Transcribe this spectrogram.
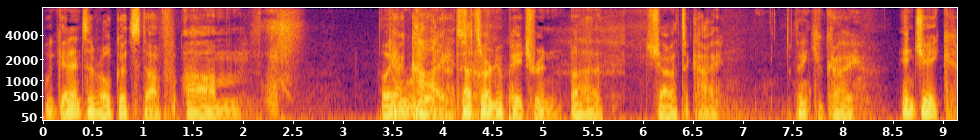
we get into the real good stuff. Um, oh The yeah, Kai. That's stuff. our new patron. Uh, shout out to Kai Thank you, Kai. and Jake.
